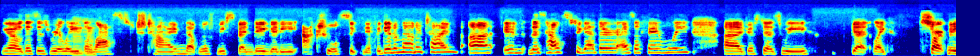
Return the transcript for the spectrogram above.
you know, this is really mm-hmm. the last time that we'll be spending any actual significant amount of time uh, in this house together as a family, uh, just as we get like start ma-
